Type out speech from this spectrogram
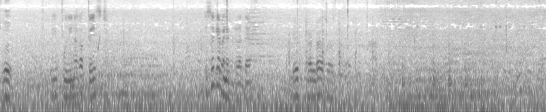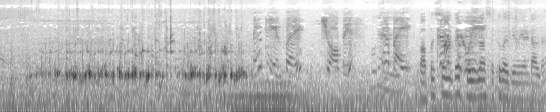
तो ये पुदीना का पेस्ट इससे क्या बेनिफिट रहता है? ये ठंडा सा पेटीएम पर चौबीस रुपए। वापस से यहाँ पे फुल ग्लास सत्तू कर दिया भैया डाल रहा।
